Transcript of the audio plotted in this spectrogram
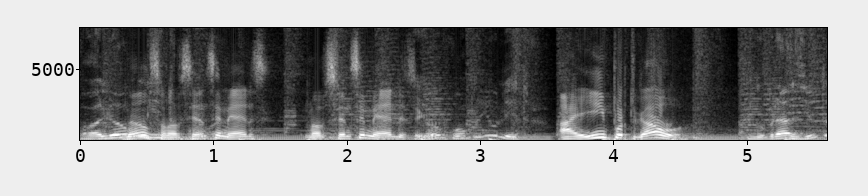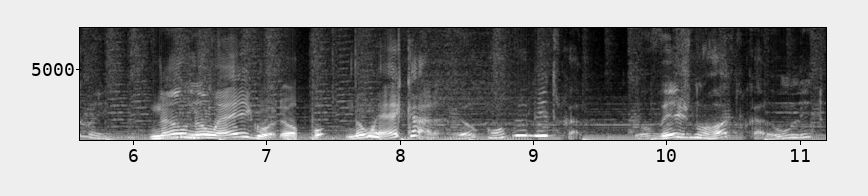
Olha o Não, litro, são 900 cara. ml. 900 ml, Igor. Eu compro em um litro. Aí em Portugal? No Brasil também. Não, Um não é, Igor. Eu não é, cara. Eu compro um litro, cara. Eu vejo no rótulo, cara, um litro.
